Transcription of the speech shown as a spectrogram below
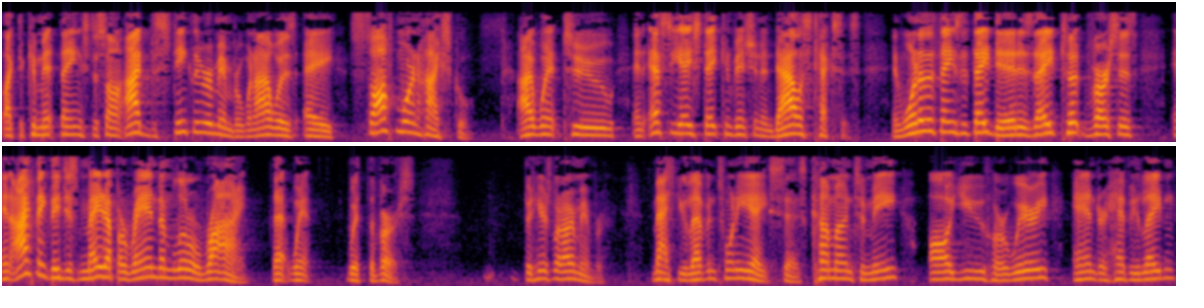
like to commit things to song. I distinctly remember when I was a sophomore in high school, I went to an FCA state convention in Dallas, Texas. And one of the things that they did is they took verses, and I think they just made up a random little rhyme that went with the verse. But here's what I remember Matthew 11:28 says, "Come unto me, all you who are weary and are heavy laden,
